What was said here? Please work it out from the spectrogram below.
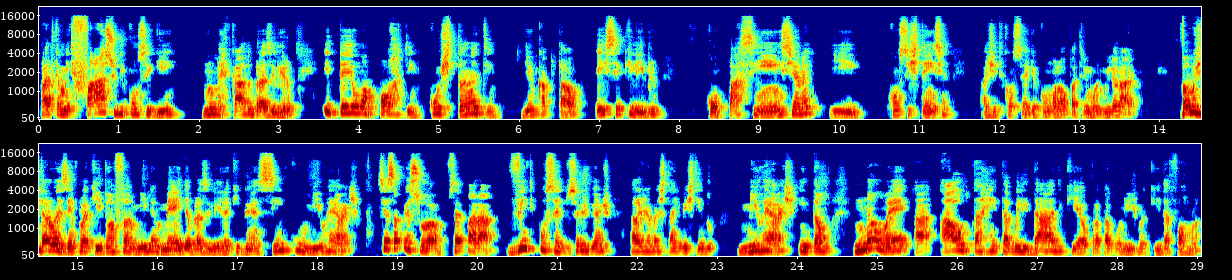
praticamente fácil de conseguir no mercado brasileiro e ter um aporte constante de um capital, esse equilíbrio com paciência né, e consistência, a gente consegue acumular o patrimônio milionário. Vamos dar um exemplo aqui de uma família média brasileira que ganha 5 mil reais. Se essa pessoa separar 20% dos seus ganhos, ela já vai estar investindo mil reais. Então, não é a alta rentabilidade que é o protagonismo aqui da fórmula,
